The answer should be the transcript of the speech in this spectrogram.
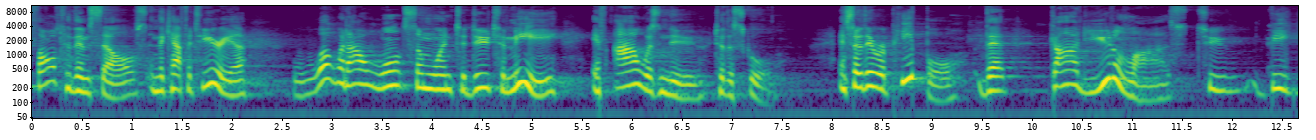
thought to themselves in the cafeteria, what would I want someone to do to me if I was new to the school? And so there were people that God utilized to be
